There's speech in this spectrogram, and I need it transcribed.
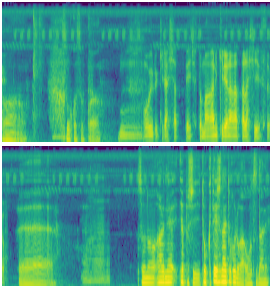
ああ。そうか、そうか。うん、オイル切らしちゃって、ちょっと曲がりきれなかったらしいですよ。ええその、あれね、やっぱし、特定しないところが大津だね。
